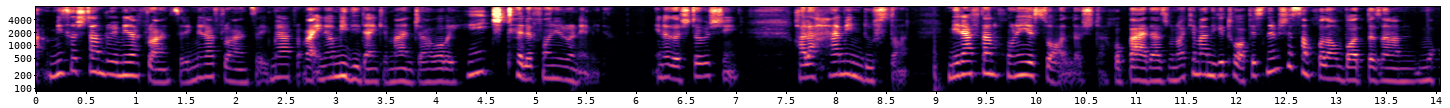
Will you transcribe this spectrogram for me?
رو میذاشتم روی می‌رفت رو answering می‌رفت رو answering می‌رفت و اینا می‌دیدن که من جواب هیچ تلفنی رو نمیدم. اینا داشته باشین. حالا همین دوستان می‌رفتن خونه یه سوال داشتن. خب بعد از اونا که من دیگه تو office نمیشستم خودمو باد بزنم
